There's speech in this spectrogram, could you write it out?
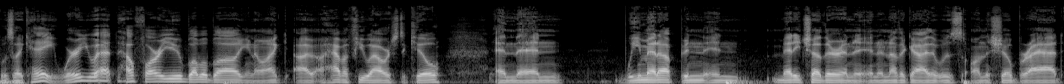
was like, "Hey, where are you at? How far are you? Blah blah blah." You know, I I have a few hours to kill, and then we met up and and met each other, and and another guy that was on the show, Brad.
